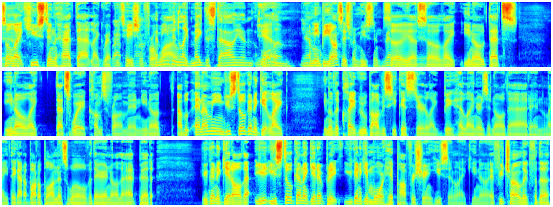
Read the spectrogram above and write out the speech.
So Yeah. like Houston had that like reputation Rock. for a I mean, while. even like Meg The Stallion, all yeah. of them. Yeah. I mean, Beyonce's from Houston, so yeah, So like you know that's you know like that's where it comes from, and you know I, w- and I mean you're still gonna get like you know the Clay Group obviously gets their like big headliners and all that, and like they got a bottle blonde as well over there and all that, but. You're gonna get all that. You're, you're still gonna get it, but you're gonna get more hip hop for sure in Houston. Like you know, if you're trying to look for the,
